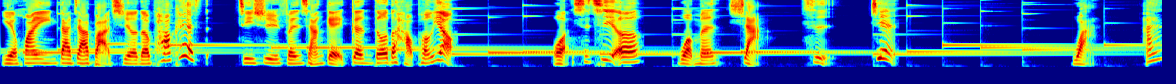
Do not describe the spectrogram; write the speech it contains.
也欢迎大家把企鹅的 Podcast 继续分享给更多的好朋友。我是企鹅，我们下次见，晚安。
